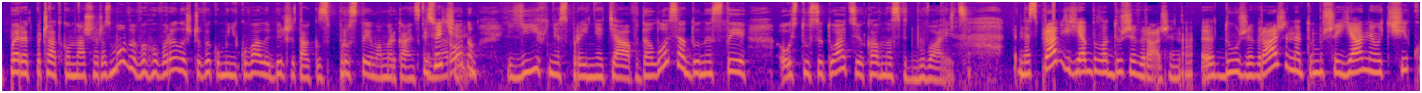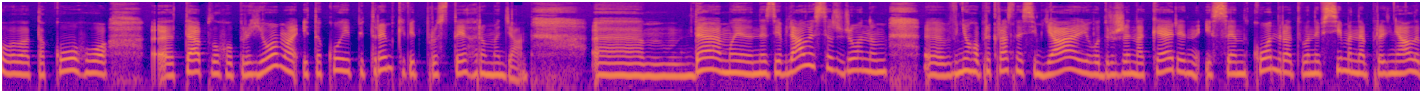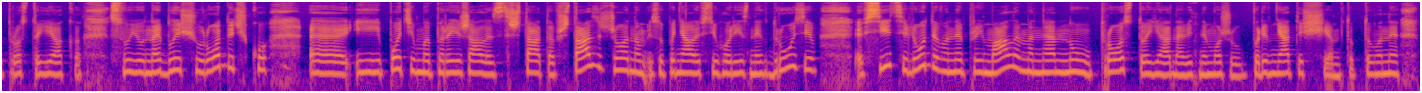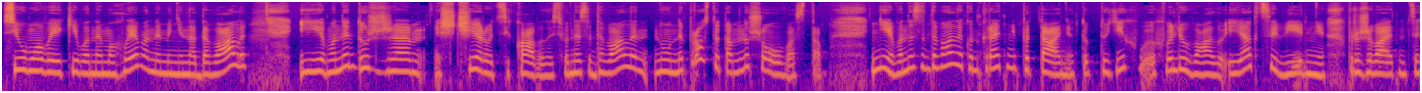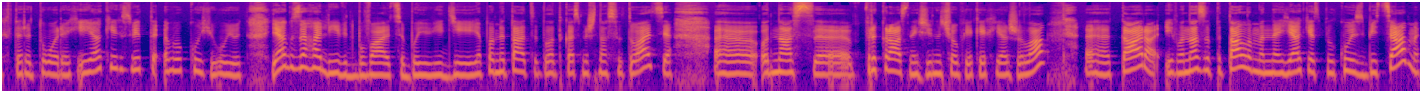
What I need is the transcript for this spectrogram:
Перед початком нашої розмови ви говорили, що ви комунікували більше так з простим американським Звичайно. народом. Їхнє сприйняття вдалося донести ось ту ситуацію, яка в нас відбувається. Насправді я була дуже вражена, е, дуже вражена, тому що я не очікувала такого е, теплого прийому і такої підтримки від простих громадян. Ем, Де ми не з'являлися з Джоном, в нього прекрасна сім'я, його дружина Керін і син Конрад. Вони всі мене прийняли просто просто як свою найближчу родичку. Е, І потім ми переїжджали з штата в штат з Джоном і зупиняли всіх різних друзів. Всі ці люди вони приймали мене. Ну просто я навіть не можу порівняти з чим. Тобто вони всі умови, які вони могли, вони мені надавали. І вони дуже щиро цікавились. Вони задавали ну не просто там, ну що у вас там. Ні, вони задавали конкретні питання, тобто їх хвилювало, і як цивільні проживають на цих територіях, і як їх звідти евакуюють, як взагалі відбуваються бойові дії. Я пам'ятаю, це була така смішна ситуація. Е, Одна з е, прекрасних жіночок, в яких я жила, е, Тара, і вона запитала мене, як я спілкуюсь з бійцями,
